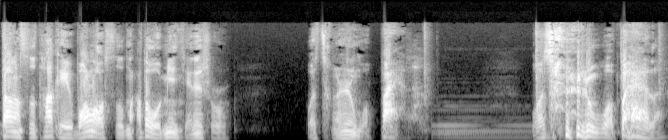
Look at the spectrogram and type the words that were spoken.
当时他给王老师拿到我面前的时候，我承认我败了，我承认 我败了。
